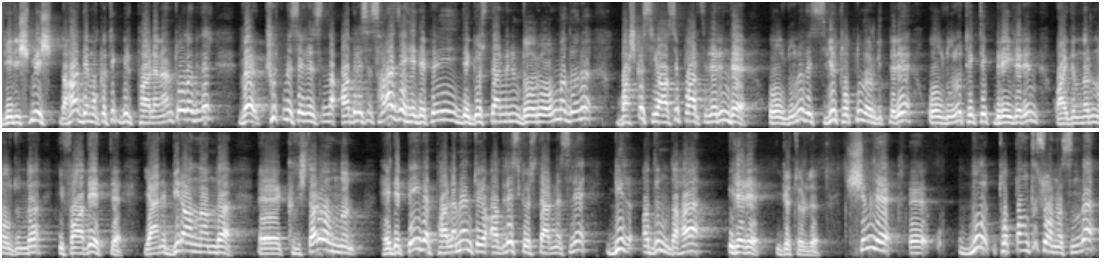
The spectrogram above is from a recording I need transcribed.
gelişmiş, daha demokratik bir parlamento olabilir ve Kürt meselesinde adresi sadece HDP'yi de göstermenin doğru olmadığını, başka siyasi partilerin de olduğunu ve sivil toplum örgütleri olduğunu, tek tek bireylerin, aydınların olduğunu da ifade etti. Yani bir anlamda e, Kılıçdaroğlu'nun HDP'yi ve parlamentoyu adres göstermesini bir adım daha ileri götürdü. Şimdi e, bu toplantı sonrasında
